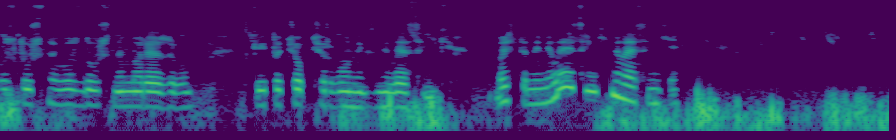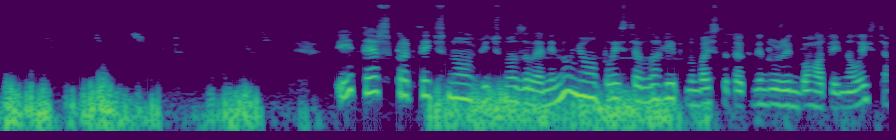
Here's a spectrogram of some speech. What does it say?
воздушне-воздушне мережево з квіточок червоних, з мілесеньких. Бачите, не мілесенькі, мілесенькі. І теж практично вічно зелений. Ну, у нього листя взагалі, ну, бачите, так не дуже він багатий на листя.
